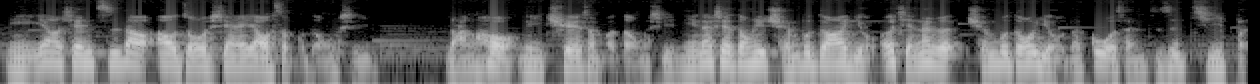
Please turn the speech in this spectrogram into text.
你要先知道澳洲现在要什么东西，然后你缺什么东西，你那些东西全部都要有，而且那个全部都有的过程只是基本，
